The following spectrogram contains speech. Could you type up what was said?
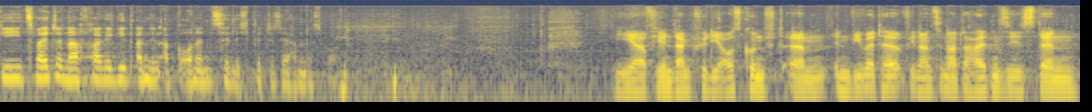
Die zweite Nachfrage geht an den Abgeordneten Zillig. Bitte, Sie haben das Wort. Ja, vielen Dank für die Auskunft. Ähm, inwieweit, Herr Finanzsenator, halten Sie es denn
